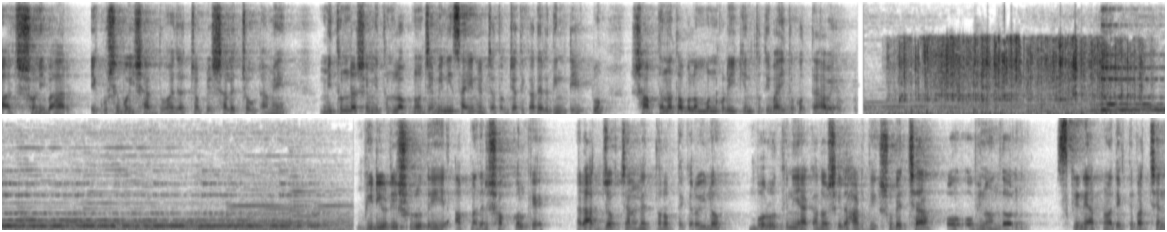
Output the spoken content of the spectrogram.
আজ শনিবার, একুশে বৈশাখ দু হাজার চব্বিশ সালের চৌঠা মে। মিথুন রাশি, মিথুন লগ্ন, জেমিনি সাইনের জাতক জাতিকাদের দিনটি একটু সাবধানতা অবলম্বন করেই কিন্তু অতিবাহিত করতে হবে। ভিডিওটির শুরুতেই আপনাদের সকলকে রাজযোগ চ্যানেলের তরফ থেকে রইল বরুথিনী একাদশীর হার্দিক শুভেচ্ছা ও অভিনন্দন। স্ক্রিনে আপনারা দেখতে পাচ্ছেন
